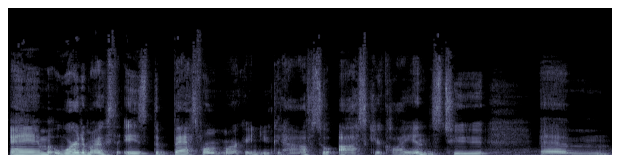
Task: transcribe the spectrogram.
Um, word of mouth is the best form of marketing you could have. So ask your clients to um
